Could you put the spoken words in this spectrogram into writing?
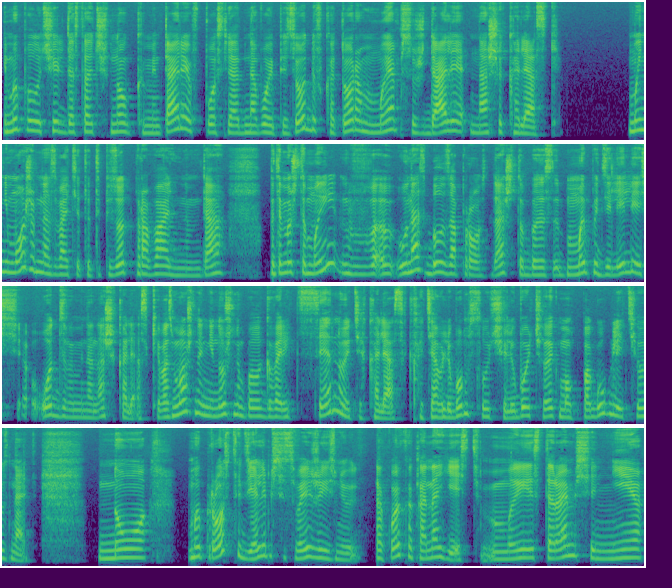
И мы получили достаточно много комментариев после одного эпизода, в котором мы обсуждали наши коляски мы не можем назвать этот эпизод провальным, да, потому что мы, у нас был запрос, да, чтобы мы поделились отзывами на наши коляски. Возможно, не нужно было говорить цену этих колясок, хотя в любом случае любой человек мог погуглить и узнать. Но мы просто делимся своей жизнью, такой, как она есть. Мы стараемся не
